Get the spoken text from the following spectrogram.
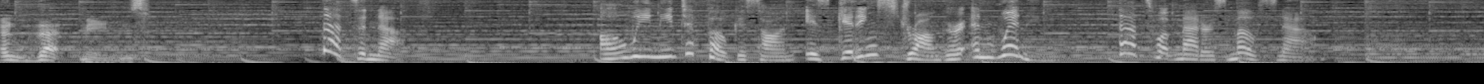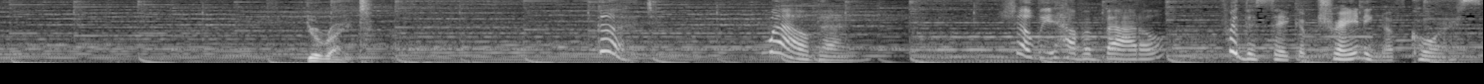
And that means That's enough. All we need to focus on is getting stronger and winning. That's what matters most now. you're right. Good. Well then, shall we have a battle? For the sake of training, of course.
